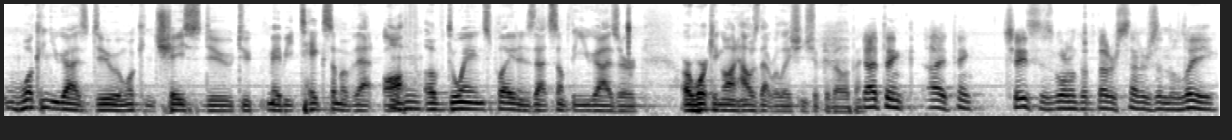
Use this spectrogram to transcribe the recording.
What can you guys do, and what can Chase do to maybe take some of that off mm-hmm. of Dwayne's plate? And is that something you guys are are working on? How is that relationship developing? Yeah, I think I think Chase is one of the better centers in the league,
